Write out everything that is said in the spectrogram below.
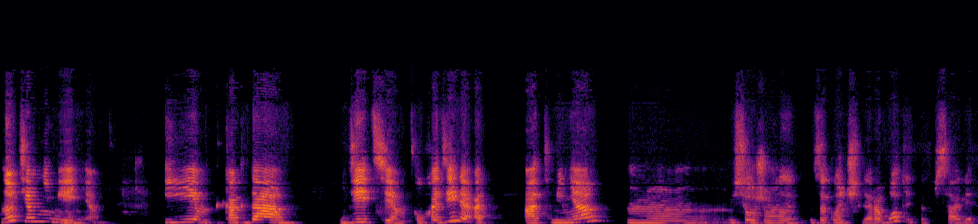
Но тем не менее. И когда дети уходили от, от меня, все же мы закончили работать, подписали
